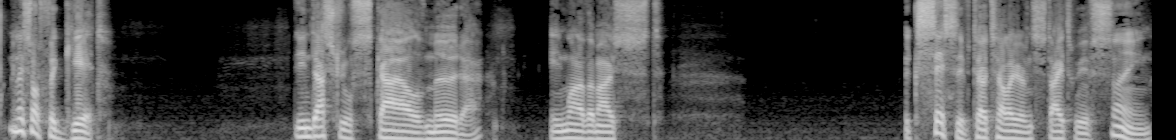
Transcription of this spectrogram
I mean, let's not forget the industrial scale of murder in one of the most excessive totalitarian states we have seen,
